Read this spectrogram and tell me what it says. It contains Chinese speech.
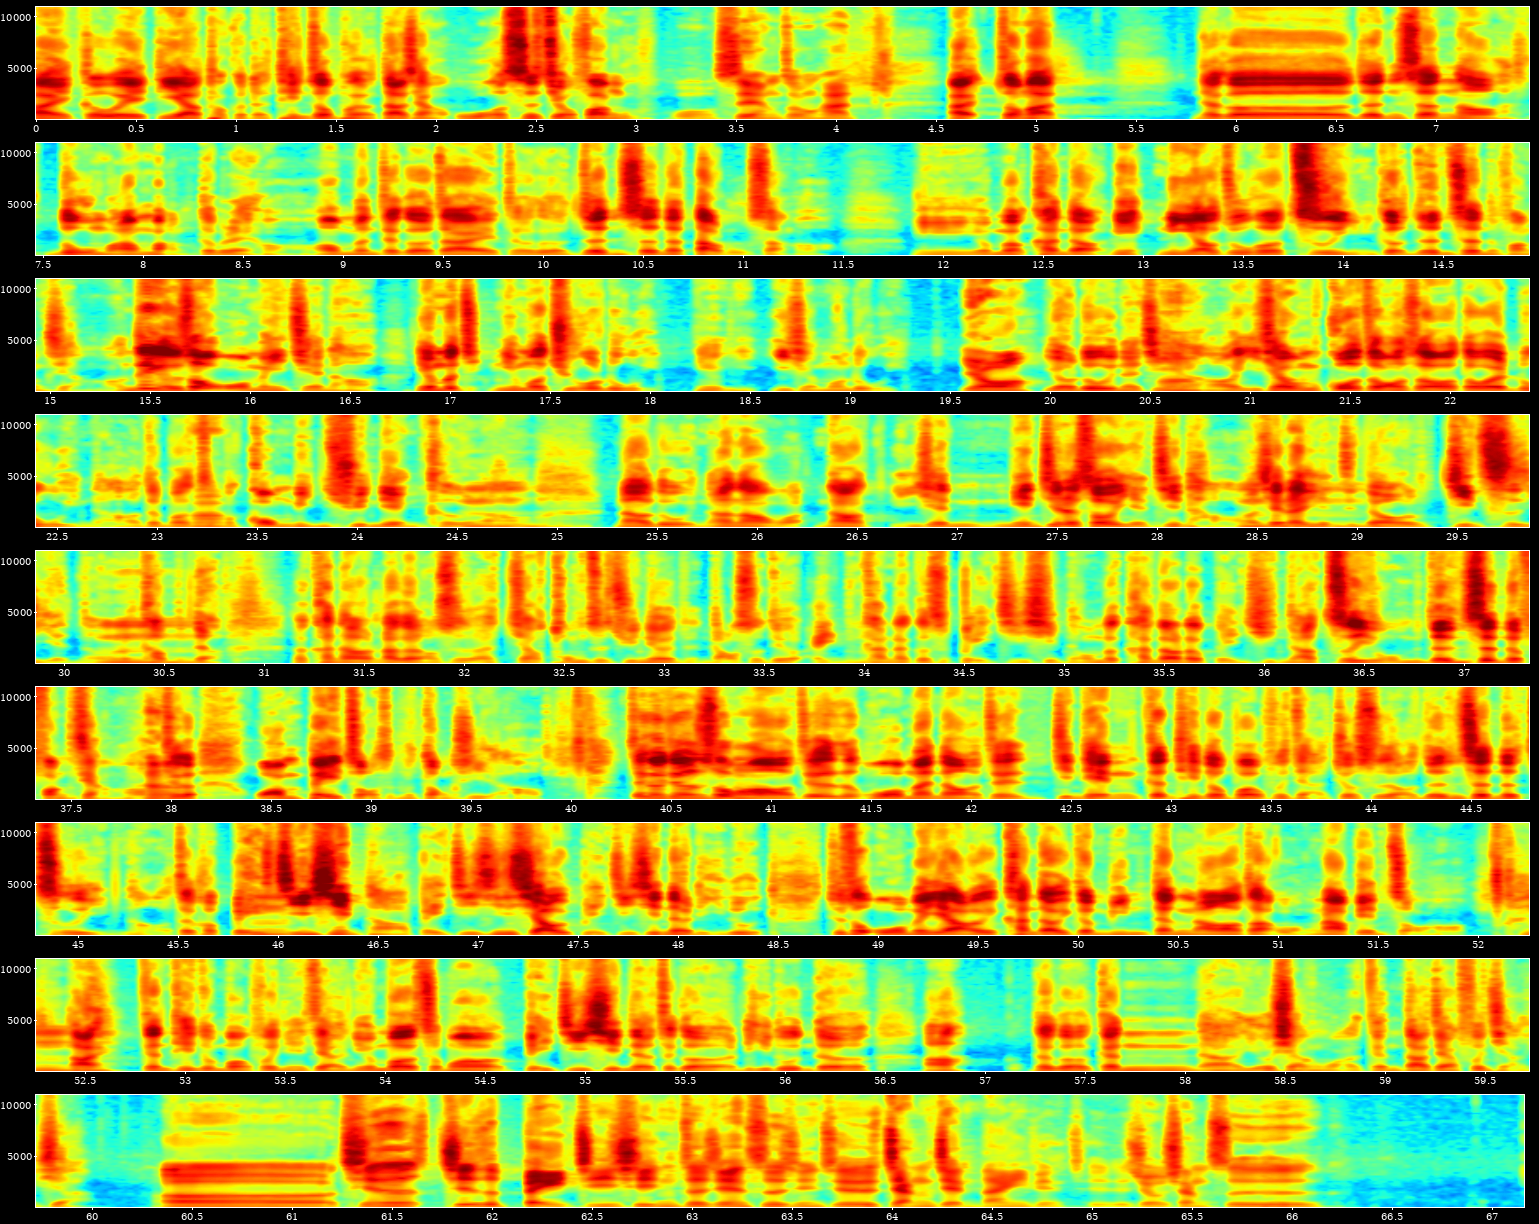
嗨，各位 DR Talk 的听众朋友，大家好，我是九方五，我是杨宗汉。哎，宗汉，那个人生哈路茫茫，对不对哈？啊，我们这个在这个人生的道路上哦，你有没有看到你你要如何指引一个人生的方向啊？例如说，我们以前哈，你有没有你有没有去过露营？你以前有没有露营？有有录影的经验哈，以前我们国中的时候都会录影的哈，怎么怎么公民训练课然后然后录影，然后然后我然后以前年轻的时候眼睛好，现在眼睛都近视眼了，看不到。那看到那个老师教童子军，那个老师就哎，你看那个是北极星的，我们看到那个北极星，然后指引我们人生的方向哈，这个往北走什么东西的哈，这个就是说哦，这个是我们哦，这今天跟听众朋友分享就是哦，人生的指引哦，这个北极星啊，北极星效应，北极星的理论，就是我们要看到一个明灯，然后再往那边走哈。嗯，来跟听众朋友分享一下，你有没有什么北极星的这个理论的啊？那个跟啊有想法跟大家分享一下。呃，其实其实北极星这件事情，其实讲简单一点，其实就像是，嗯、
